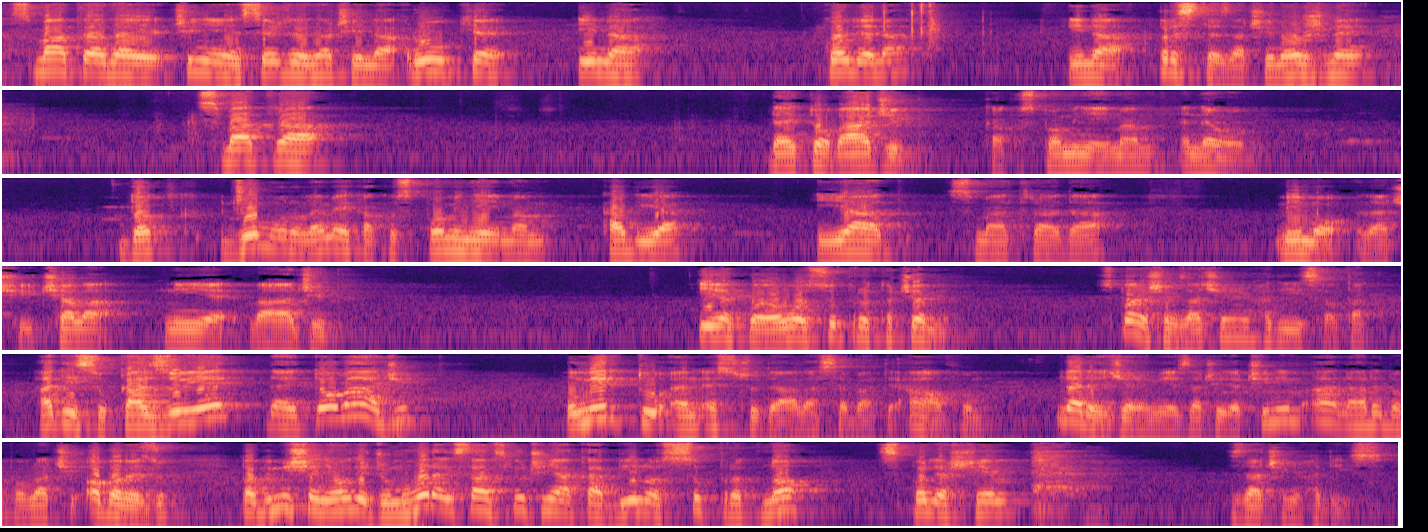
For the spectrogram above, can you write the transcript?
smatra da je činjenje sežde znači na ruke i na koljena i na prste, znači nožne, smatra da je to vađib, kako spominje imam Neovi. Dok Džumur Leme, kako spominje imam Kadija i Jad, smatra da mimo, znači, čela nije vađib. Iako je ovo suprotno čemu? Spojašnjem značenju hadisa, ali tako? Hadis ukazuje da je to vađib. Umirtu an esjuda ala sabate alfum. Naređeno mi je znači da činim, a naredba povlači obavezu. Pa bi mišljenje ovdje džumhura islamskih učenjaka bilo suprotno spoljašnjem značenju hadisa.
